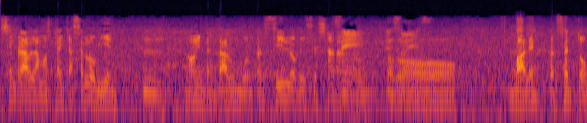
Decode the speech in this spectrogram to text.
siempre hablamos que hay que hacerlo bien, Mm. ¿no? Intentar un buen perfil, lo que dice Sara, Sí, ¿no? eso Todo... Vale, perfecto.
